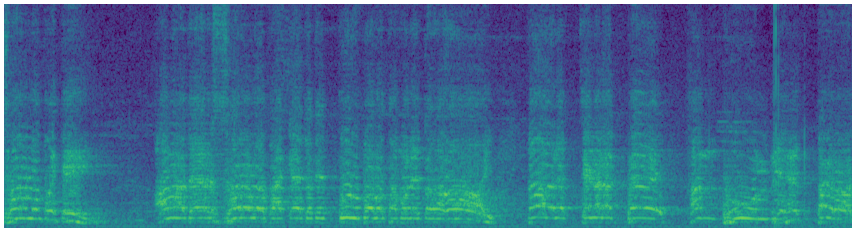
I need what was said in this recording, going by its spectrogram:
সরলতাকে আমাদের সরলতাকে যদি দুর্বলতা মনে করা হয়, তাহলে চেনে রাখবে, হাম ভুল বিহে তরর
